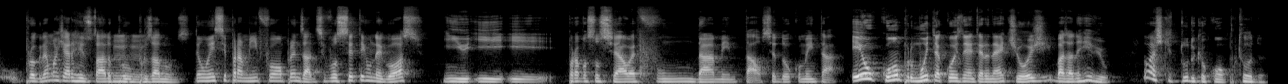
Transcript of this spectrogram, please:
O programa gera resultado para Uhum. os alunos. Então, esse para mim foi um aprendizado. Se você tem um negócio e, e- e prova social é fundamental você documentar. Eu compro muita coisa na internet hoje baseada em review. Eu acho que tudo que eu compro. Tudo.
